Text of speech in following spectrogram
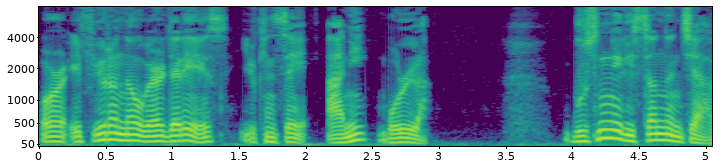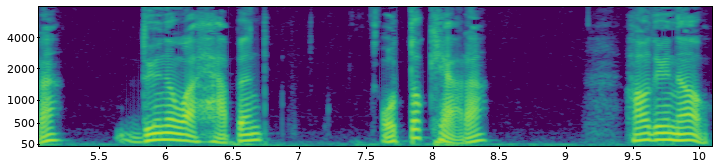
Or if you don't know where that is, you can say 아니, 몰라. 무슨 일 있었는지 알아? Do you know what happened? 어떻게 알아? How do you know?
